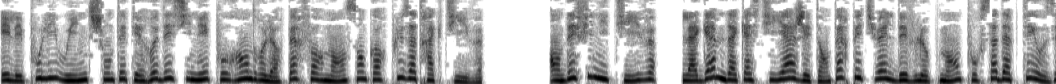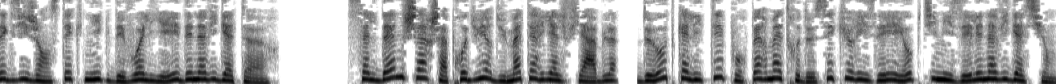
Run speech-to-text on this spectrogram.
et les poulies winch ont été redessinés pour rendre leur performance encore plus attractive. En définitive, la gamme d'accastillage est en perpétuel développement pour s'adapter aux exigences techniques des voiliers et des navigateurs. Selden cherche à produire du matériel fiable, de haute qualité pour permettre de sécuriser et optimiser les navigations.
